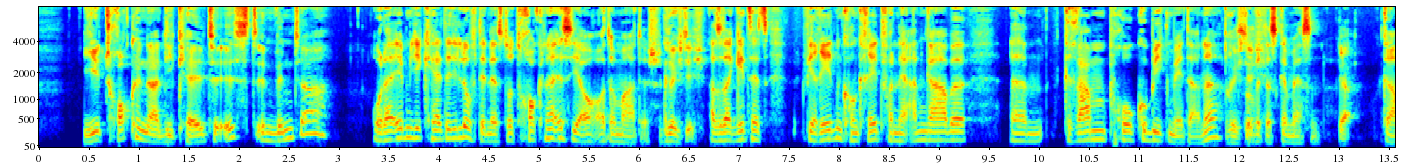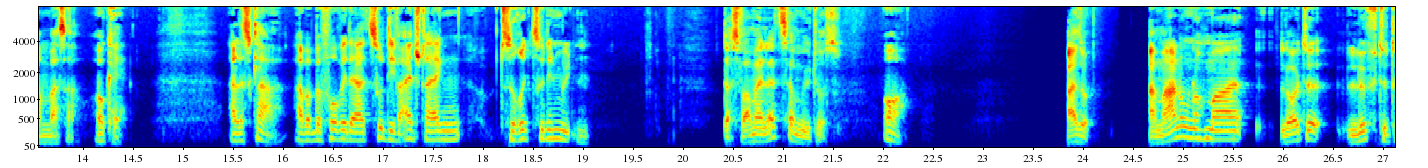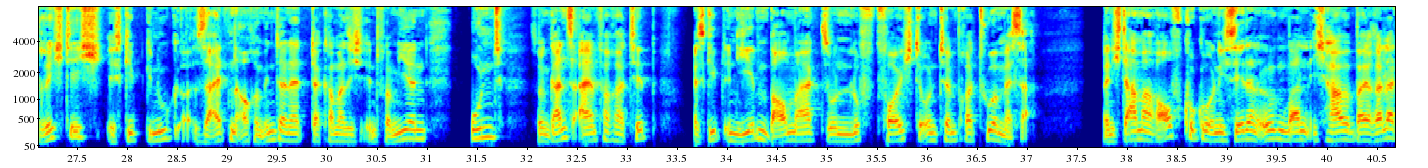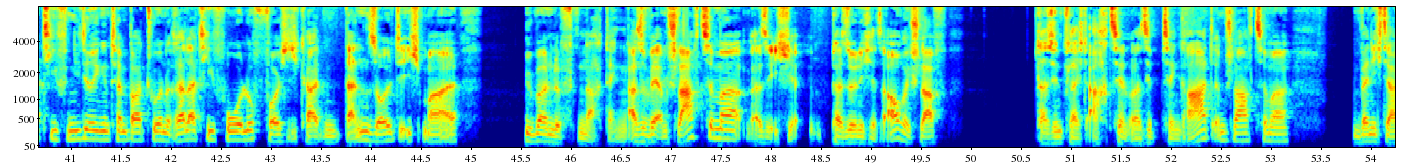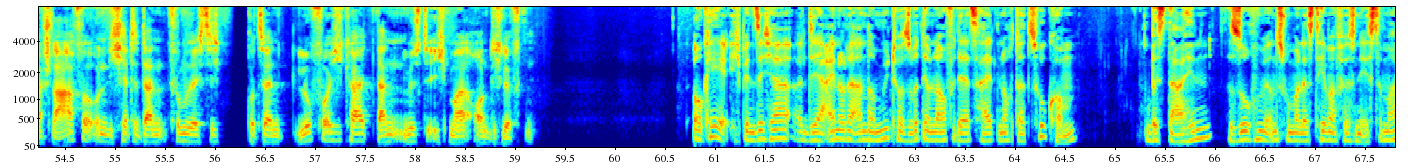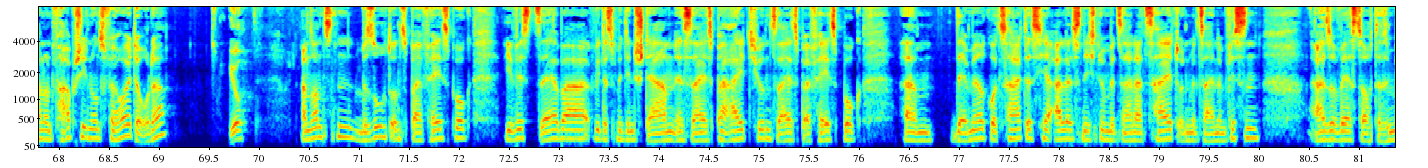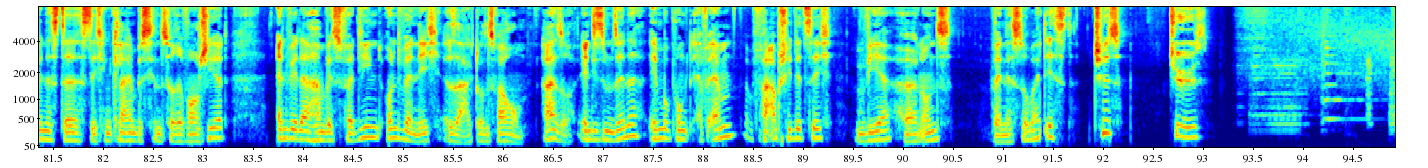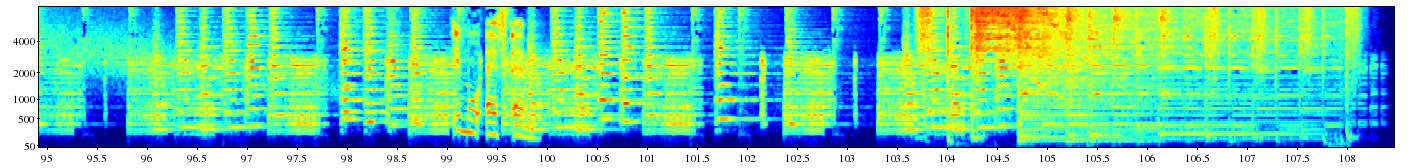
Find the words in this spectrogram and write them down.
je trockener die Kälte ist im Winter. Oder eben je kälter die Luft, denn desto trockener ist sie auch automatisch. Richtig. Also da geht's jetzt, wir reden konkret von der Angabe ähm, Gramm pro Kubikmeter, ne? Richtig. So wird das gemessen. Ja. Gramm Wasser. Okay. Alles klar. Aber bevor wir da zu tief einsteigen, zurück zu den Mythen. Das war mein letzter Mythos. Oh. Also, Ermahnung nochmal, Leute, lüftet richtig. Es gibt genug Seiten auch im Internet, da kann man sich informieren. Und so ein ganz einfacher Tipp, es gibt in jedem Baumarkt so ein Luftfeuchte- und Temperaturmesser. Wenn ich da mal raufgucke und ich sehe dann irgendwann, ich habe bei relativ niedrigen Temperaturen relativ hohe Luftfeuchtigkeiten, dann sollte ich mal über ein Lüften nachdenken. Also wer im Schlafzimmer, also ich persönlich jetzt auch, ich schlafe, da sind vielleicht 18 oder 17 Grad im Schlafzimmer. Wenn ich da schlafe und ich hätte dann 65 Prozent Luftfeuchtigkeit, dann müsste ich mal ordentlich lüften. Okay, ich bin sicher, der ein oder andere Mythos wird im Laufe der Zeit noch dazukommen. Bis dahin suchen wir uns schon mal das Thema fürs nächste Mal und verabschieden uns für heute, oder? Jo. Ansonsten besucht uns bei Facebook. Ihr wisst selber, wie das mit den Sternen ist, sei es bei iTunes, sei es bei Facebook. Ähm, der Mirko zahlt es hier alles, nicht nur mit seiner Zeit und mit seinem Wissen. Also wäre es doch das Mindeste, sich ein klein bisschen zu revanchiert. Entweder haben wir es verdient und wenn nicht, sagt uns warum. Also, in diesem Sinne, immo.fm verabschiedet sich. Wir hören uns, wenn es soweit ist. Tschüss. Tschüss. Immo FM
